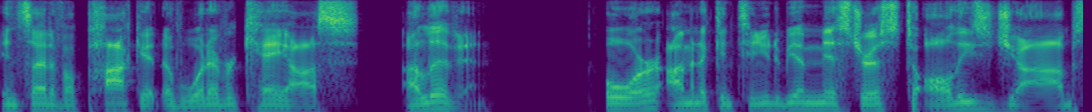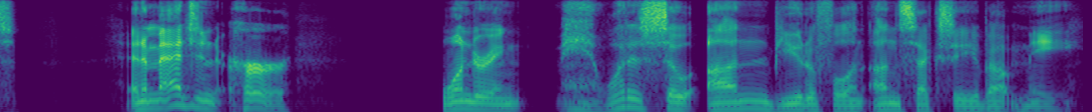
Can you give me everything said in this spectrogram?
inside of a pocket of whatever chaos I live in. Or I'm going to continue to be a mistress to all these jobs. And imagine her wondering, man, what is so unbeautiful and unsexy about me?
